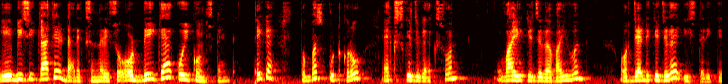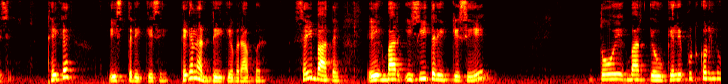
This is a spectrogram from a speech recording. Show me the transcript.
ए बी सी क्या थे? डायरेक्शन रेशो और डी क्या है? कोई कॉन्स्टेंट ठीक है? तो बस पुट करो एक्स की जगह एक्स वन वाई की जगह वाई वन और जेड की जगह इस तरीके से। ठीक है? इस तरीके से। ठीक है ना? डी के बराबर। सही बात है। एक बार इसी तरीके से तो एक बार क्यू के लिए पुट कर लो।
